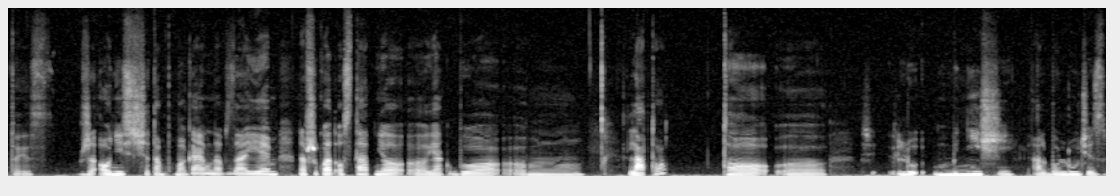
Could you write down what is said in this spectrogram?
To jest, że oni się tam pomagają nawzajem. Na przykład ostatnio, y, jak było um, lato, to lu, mnisi albo ludzie z,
